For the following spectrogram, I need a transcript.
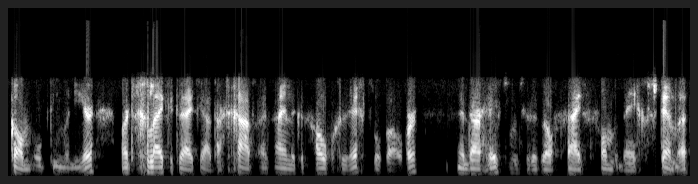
kan op die manier. Maar tegelijkertijd, ja, daar gaat uiteindelijk het Hoge Rechtshof over. En daar heeft hij natuurlijk wel vijf van de negen stemmen.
